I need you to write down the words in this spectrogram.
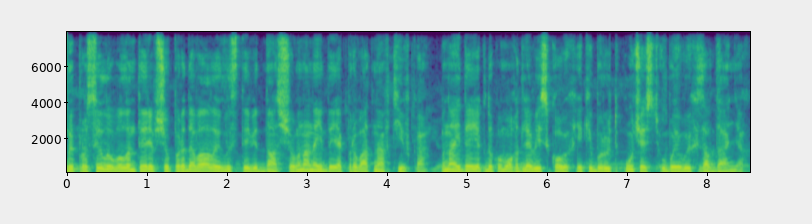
Ми просили у волонтерів, щоб передавали листи від нас, що вона не йде як приватна автівка. Вона йде як допомога для військових, які беруть участь у бойових завданнях.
